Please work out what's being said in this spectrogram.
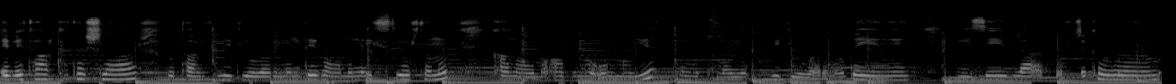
Evet arkadaşlar bu tarz videolarımın devamını istiyorsanız kanalıma abone olmayı unutmayın. Videolarımı beğenin. İyi seyirler. Hoşçakalın.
